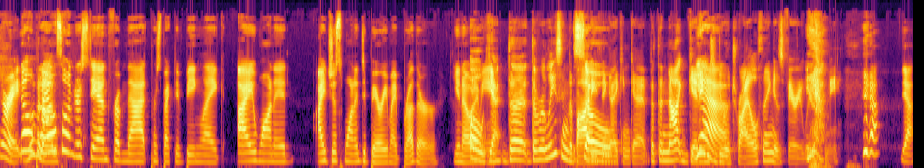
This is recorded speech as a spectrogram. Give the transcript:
all right. No, but I also understand from that perspective being like, I wanted, I just wanted to bury my brother. You know? what I Oh mean? yeah, the the releasing the body So- thing I can get, but the not getting to do a trial thing is very weird to me. yeah, yeah.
